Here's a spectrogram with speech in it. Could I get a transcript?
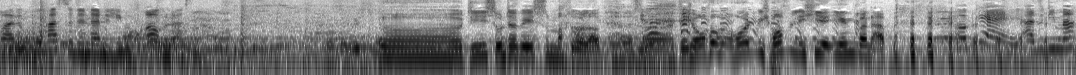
Frage, wo hast du denn deine liebe Frau gelassen? Oh, die ist unterwegs und macht Urlaub. Also, die ho holt mich hoffentlich hier irgendwann ab. Okay, also die macht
